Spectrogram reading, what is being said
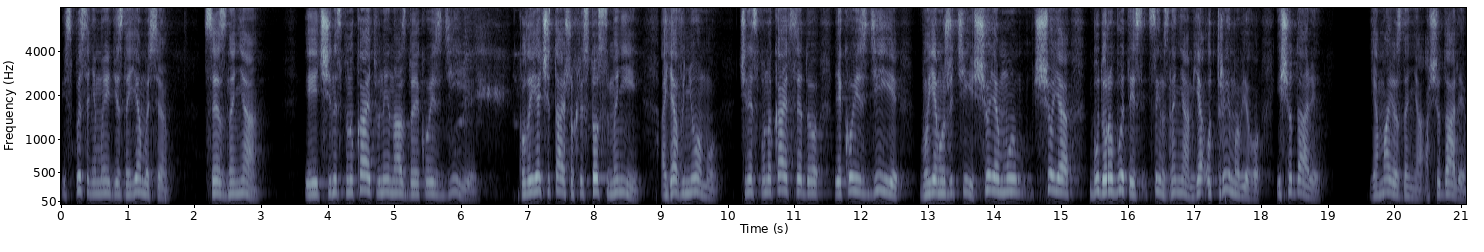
із Писання ми дізнаємося, це знання. І чи не спонукають вони нас до якоїсь дії? Коли я читаю, що Христос в мені, а я в ньому, чи не спонукає це до якоїсь дії в моєму житті? Що я, що я буду робити з цим знанням? Я отримав його. І що далі? Я маю знання, а що далі?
